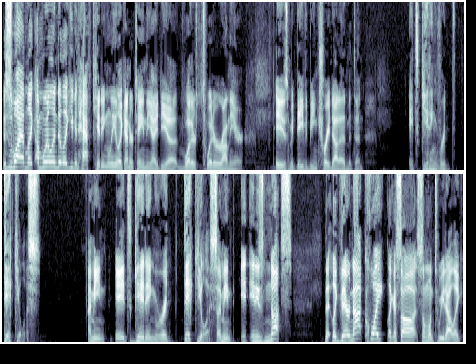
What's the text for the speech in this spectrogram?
This is why I'm like I'm willing to like even half kiddingly like entertain the idea, whether it's Twitter or on the air, is McDavid being traded out of Edmonton. It's getting ridiculous. I mean, it's getting ridiculous. I mean, it, it is nuts. That like they're not quite like I saw someone tweet out like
